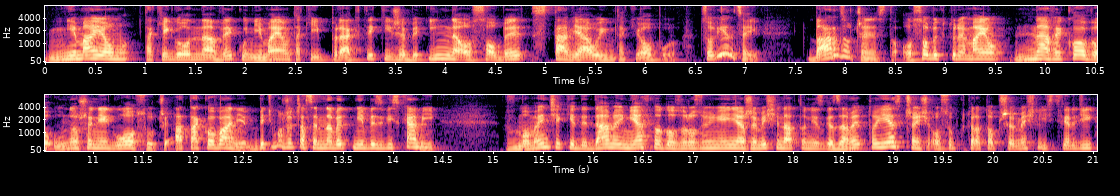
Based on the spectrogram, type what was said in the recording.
nie mają takiego nawyku, nie mają takiej praktyki, żeby inne osoby stawiały im taki opór. Co więcej, bardzo często osoby, które mają nawykowo unoszenie głosu czy atakowanie, być może czasem nawet nie wyzwiskami, w momencie, kiedy damy im jasno do zrozumienia, że my się na to nie zgadzamy, to jest część osób, która to przemyśli i stwierdzi:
